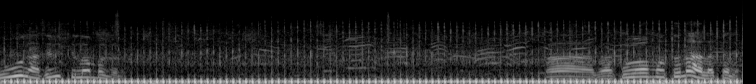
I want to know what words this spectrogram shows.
ও গাছে ভিতরে লম্বা করো বাবা কো মতো না হালা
